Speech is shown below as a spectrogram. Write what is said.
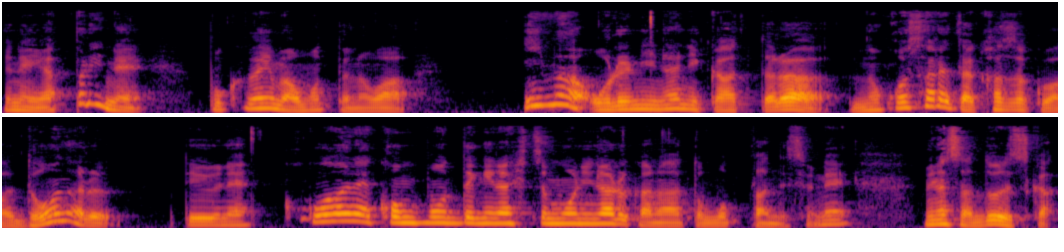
でねやっぱりね僕が今思ったのは今俺に何かあったら残された家族はどうなる？っていうねここがね根本的な質問になるかなと思ったんですよね。皆さんどうですか？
